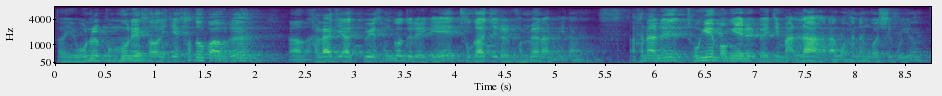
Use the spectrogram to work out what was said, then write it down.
어, 오늘 본문에서 이제 사도 바울은 어, 갈라디아 교회 성도들에게 두 가지를 권면합니다. 하나는 종의 멍에를 매지 말라라고 하는 것이고요.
